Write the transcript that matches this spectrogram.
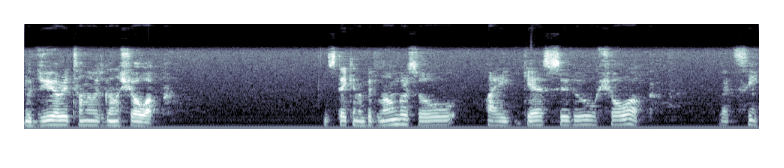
the tunnel is gonna show up. It's taking a bit longer so I guess it will show up let's see.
